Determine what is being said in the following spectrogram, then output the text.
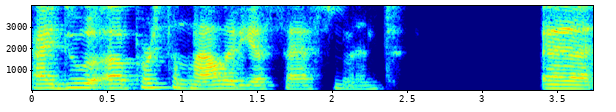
I do a personality assessment uh,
